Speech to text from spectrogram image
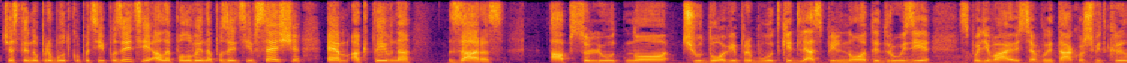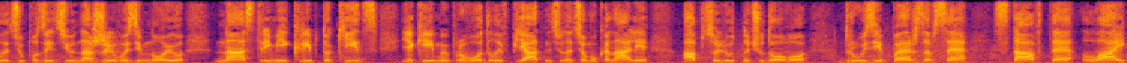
частину прибутку по цій позиції, але половина позиції все ще М активна зараз. Абсолютно чудові прибутки для спільноти, друзі. Сподіваюся, ви також відкрили цю позицію наживо зі мною на стрімі Crypto Kids, який ми проводили в п'ятницю на цьому каналі. Абсолютно чудово. Друзі, перш за все, ставте лайк.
